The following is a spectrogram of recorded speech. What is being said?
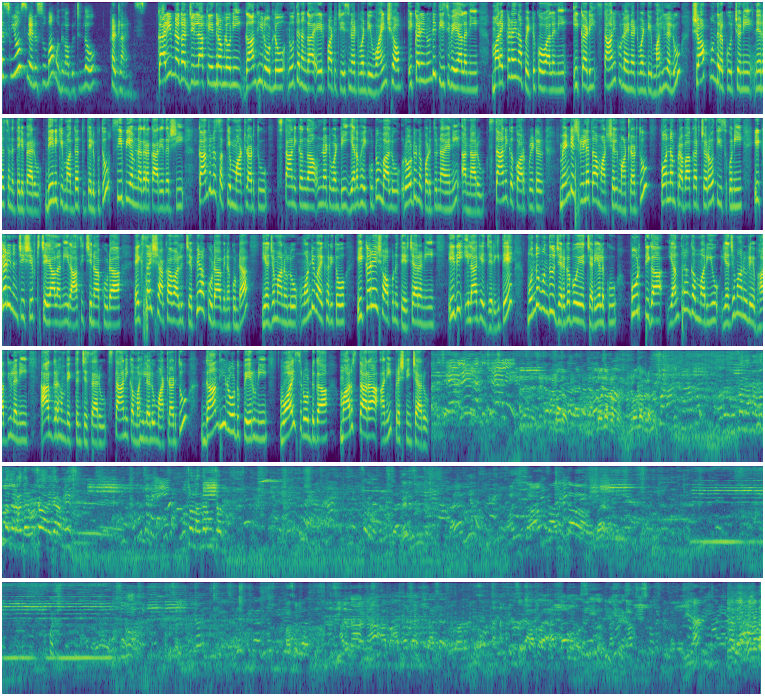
MS news నేను సుమా ముందుగా బులెటిన్లో హెడ్లైన్స్. కరీంనగర్ జిల్లా కేంద్రంలోని గాంధీ రోడ్లో నూతనంగా ఏర్పాటు చేసినటువంటి వైన్ షాప్ ఇక్కడి నుండి తీసివేయాలని మరెక్కడైనా పెట్టుకోవాలని ఇక్కడి స్థానికులైనటువంటి మహిళలు షాప్ ముందర కూర్చొని నిరసన తెలిపారు. దీనికి మద్దతు తెలుపుతూ సిపిఎం నగర కార్యదర్శి కాంతుల సత్యం మాట్లాడుతూ స్థానికంగా ఉన్నటువంటి ఎనభై కుటుంబాలు రోడ్డున పడుతున్నాయని అన్నారు. స్థానిక కార్పొరేటర్ మెండి శ్రీలత మార్షల్ మాట్లాడుతూ పొన్నం ప్రభాకర్ చొరవ తీసుకుని ఇక్కడి నుంచి షిఫ్ట్ చేయాలని రాసిచ్చినా కూడా ఎక్సైజ్ శాఖ వాళ్ళు చెప్పినా కూడా వినకుండా యజమానులు మొండి వైఖరితో ఇక్కడే షాపును తెరిచారని ఇది ఇలాగే జరిగితే ముందు ముందు జరగబోయే చర్యలకు పూర్తిగా యంత్రాంగం మరియు యజమానులే బాధ్యులని ఆగ్రహం వ్యక్తం చేశారు. స్థానిక మహిళలు మాట్లాడుతూ గాంధీ రోడ్డు పేరుని వాయిస్ రోడ్డుగా మారుస్తారా అని ప్రశ్నించారు. కూర్చోవాలి జర ప్లీజ్ కూర్చోవాలి అందరు కూర్చోవాలి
